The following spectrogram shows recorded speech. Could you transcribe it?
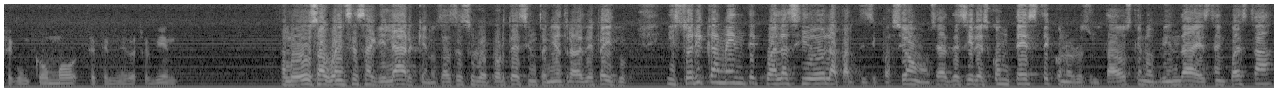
según cómo se termine resolviendo. Saludos a Wences Aguilar, que nos hace su reporte de sintonía a través de Facebook. Históricamente, ¿cuál ha sido la participación? O sea, es decir, ¿es conteste con los resultados que nos brinda esta encuesta?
